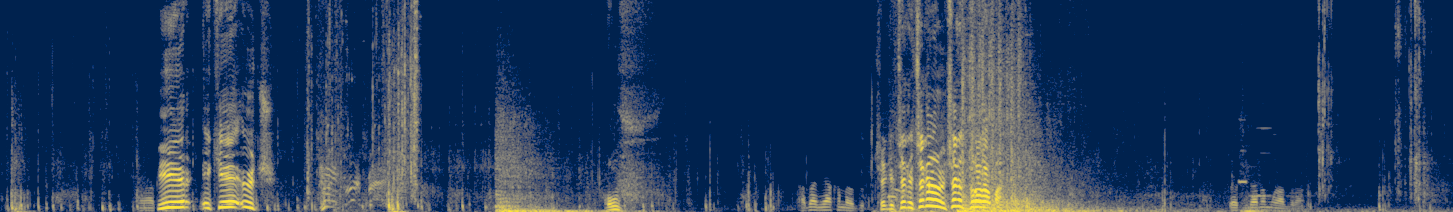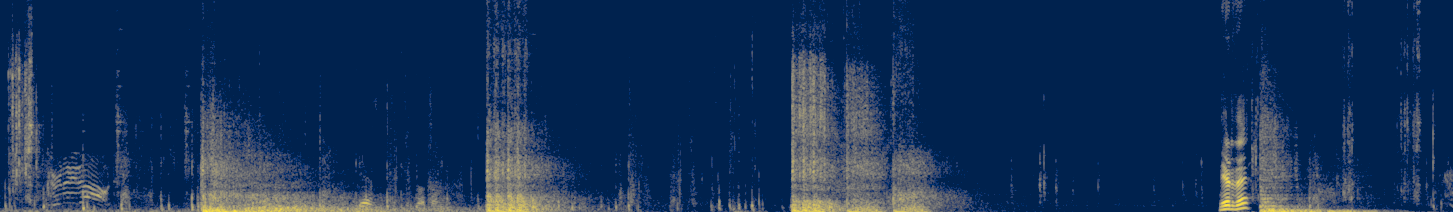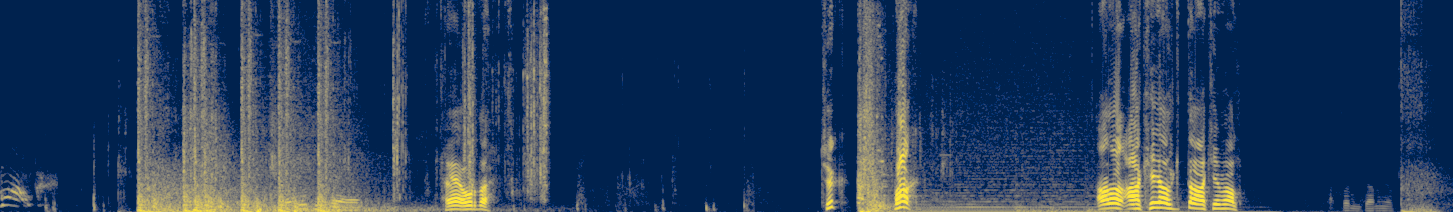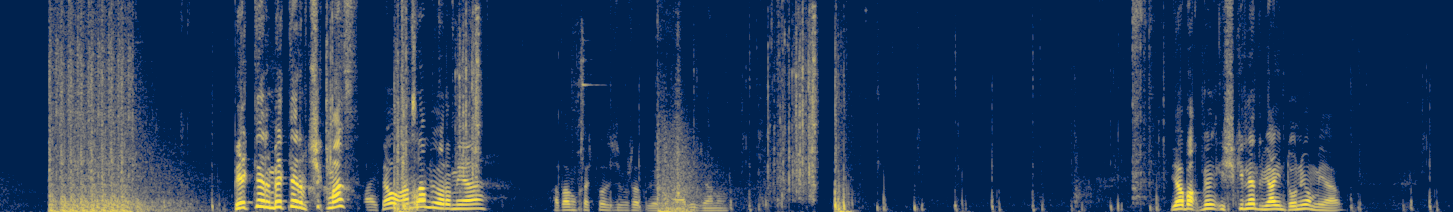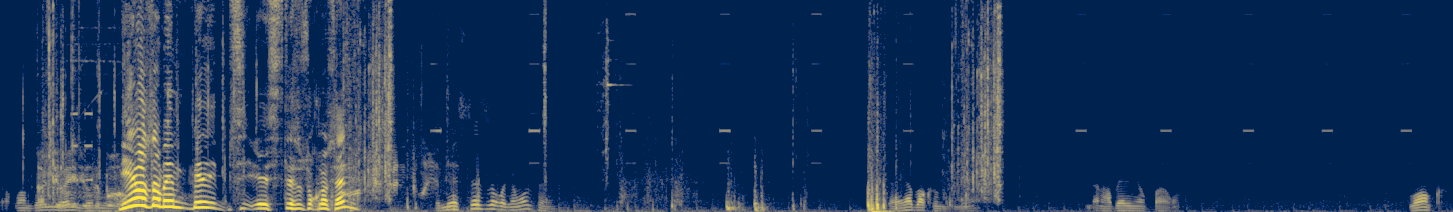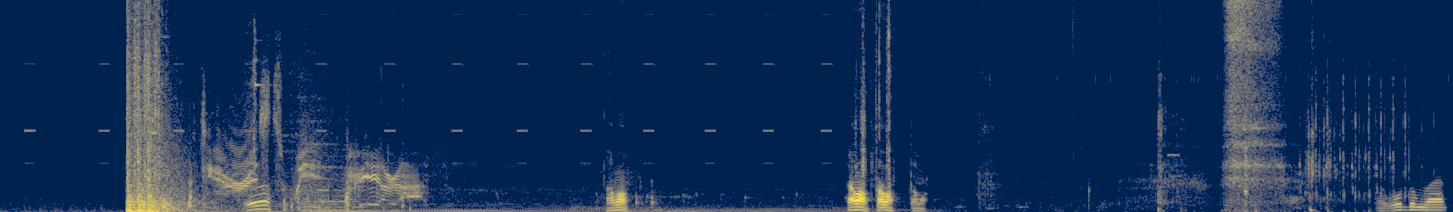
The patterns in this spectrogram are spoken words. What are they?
1 2 3. Of. Adam yakında dur. Çekil çekil çekil onu çekil dur bakma. Dört canım kaldı lan. Dur adam. Nerede? He orada. Çık. Bak. Al al AK'yi al git de AK'mi al. Aslanım canım yok. Beklerim beklerim çıkmaz. Ay. Ya anlamıyorum ya. Adamın kaçması için fırsat verin abi canım. Ya bak ben işkillendim yayın donuyor mu ya? Aman donmuyor oğlum donmuyor. Niye o zaman beni, beni e, strese sokuyorsun sen? Ben niye stres sokacağım oğlum seni? Bakıyorum dedim ya. Ben haberin yok bana. Long. Us. Tamam. Tamam tamam tamam. Ya vurdum lan.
